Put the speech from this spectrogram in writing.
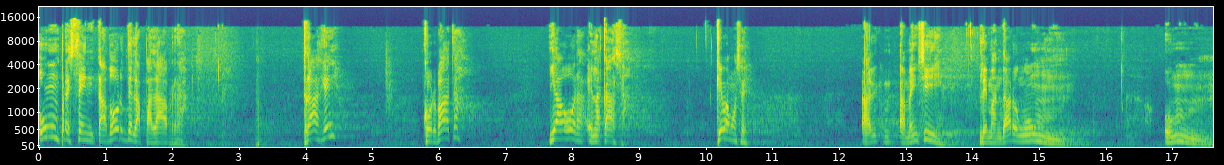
un presentador de la palabra. Traje, corbata y ahora en la casa. ¿Qué vamos a hacer? A Menchi le mandaron un, un,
